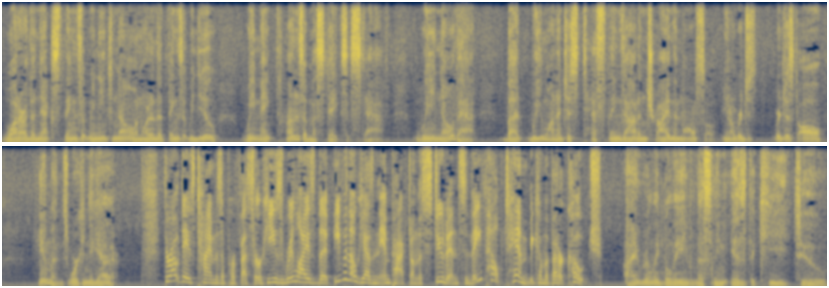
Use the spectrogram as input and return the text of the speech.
what are the next things that we need to know and what are the things that we do. We make tons of mistakes as staff. We know that, but we want to just test things out and try them also. You know, we're just we're just all humans working together. Throughout Dave's time as a professor, he's realized that even though he has an impact on the students, they've helped him become a better coach. I really believe listening is the key to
